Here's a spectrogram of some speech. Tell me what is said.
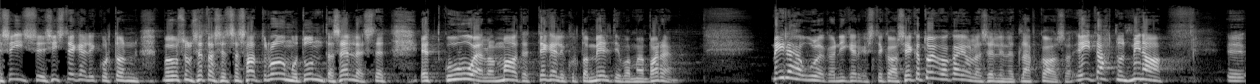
siis, siis tegelikult on, ma usun sedasi, et sa saad rõõmu tunda sellest, et, et kui uuel on maad, et tegelikult on meeldivam ja parem. me ei lähe uuega nii kergesti kaasa, ega Toivo ka ei ole selline, et läheb kaasa, ei tahtnud mina eh,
